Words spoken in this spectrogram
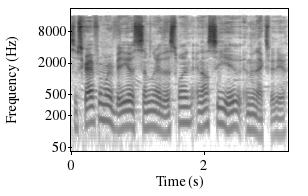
Subscribe for more videos similar to this one, and I'll see you in the next video.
